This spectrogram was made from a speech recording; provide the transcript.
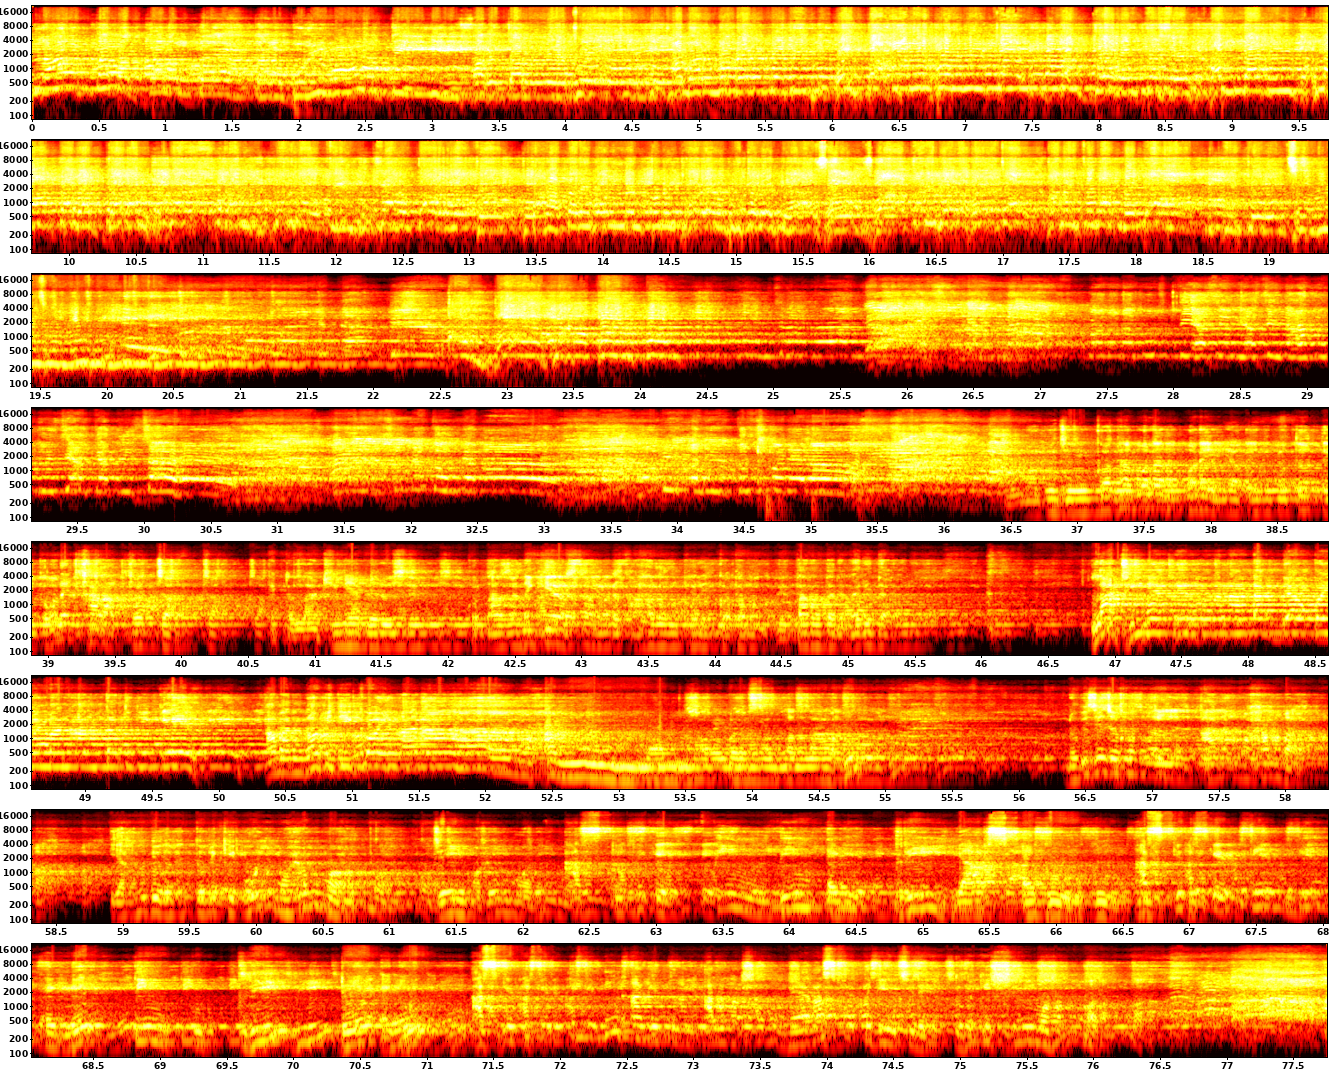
লা তাবাক্কাল বায়াতাল বুয়ুতি ফারতার রাজু আমার মনের নবী ওই পাহাড়ের উপরে উঠে ডাকতে বলতেছে হাল্লাবি লা বায়াতাল বুয়ুতি ফারতার রাজু তাড়াতাড়ি বললেন, তুমি ঘরের ভিতরে হয়ে, আমি তোমার নেতা দিতে আসিফ ইয়াসিন আহমদ হুসাইন কাদরি সাহেব। আহলে সুন্নাত ওয়াল জামাত। নবী আলীর দুশমনেরা। বুঝে কথা বলার পরে এই ভিতর থেকে অনেক খারাপ চর্চা। একটা লাঠি নিয়ে বেরোইছে না জানে কি আসছে আমার পাহাড়ের উপরে কথা বলতে। তাড়াতাড়ি বাড়ি দাও লাঠি নিয়ে বের করে না ডাক দাও কই মান আনতা তুমি কে? আমার নবীজি কই আনা মুহাম্মদ সাল্লাল্লাহু নবীজি যখন বললেন, আনা মুহাম্মদ ইয়াহুদি বলে, তুমি কি ওই মোহাম্মদ যেই মোহাম্মদ আজকে থেকে তিন দিন আগে থ্রি ইয়ার্স আগে আজকে থেকে তিন দিন আগে, তিন তিন থ্রি ডে আগে আজকে থেকে তিন দিন আগে তুমি আল্লাহর সাথে মেরাজ করতে গিয়েছিলে, তুমি কি সেই মোহাম্মদ?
